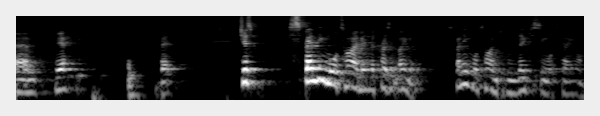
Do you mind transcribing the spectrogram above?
Um, yeah, but. Just spending more time in the present moment, spending more time just noticing what's going on.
